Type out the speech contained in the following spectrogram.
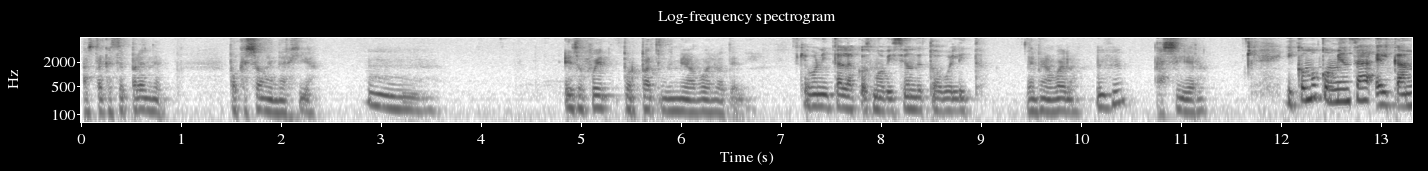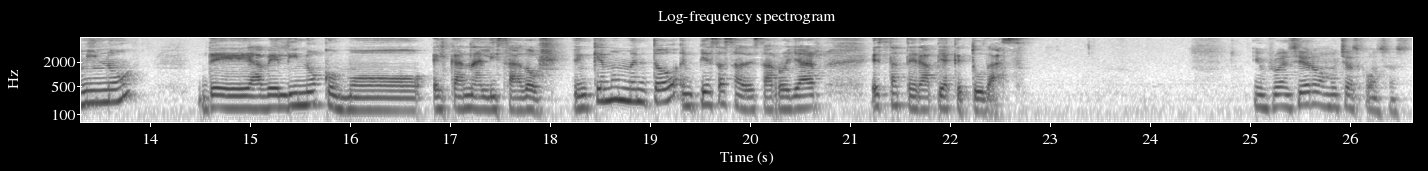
hasta que se prenden, porque son energía. Mm, Eso fue por parte de mi abuelo, de mí, qué bonita la cosmovisión de tu abuelito. de mi abuelo. Así era. ¿Y cómo comienza el camino de Abelino como el canalizador? ¿En qué momento empiezas a desarrollar esta terapia que tú das? Influenciaron muchas cosas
